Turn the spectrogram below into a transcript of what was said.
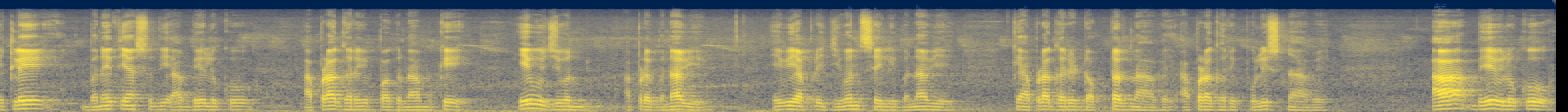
એટલે બને ત્યાં સુધી આ બે લોકો આપણા ઘરે પગ ના મૂકે, એવું જીવન આપણે બનાવીએ, એવી આપણી જીવનશૈલી બનાવીએ કે આપણા ઘરે ડૉક્ટર ના આવે, આપણા ઘરે પોલીસ ના આવે આ બે લોકો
